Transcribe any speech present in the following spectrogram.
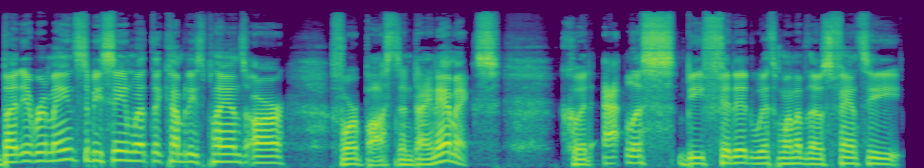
But it remains to be seen what the company's plans are for Boston Dynamics. Could Atlas be fitted with one of those fancy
